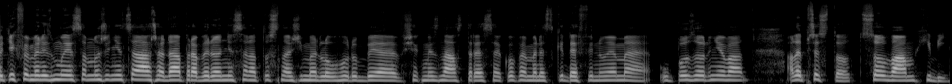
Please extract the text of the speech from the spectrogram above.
Eh, těch feminismů je samozřejmě celá řada, pravidelně se na to snažíme dlouhodobě všechny z nás, které se jako feministky definujeme, upozorňovat, ale přesto, co vám chybí?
